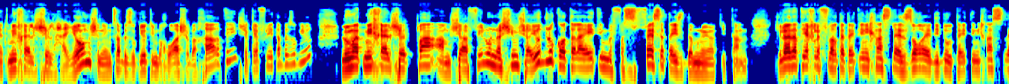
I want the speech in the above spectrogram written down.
את מיכאל של היום שנמצא בזוגיות עם בחורה שבחרתי שכיף לי איתה בזוגיות לעומת מיכאל של פעם שאפילו נשים שהיו דלוקות עליי הייתי מפספס את ההזדמנויות איתן כי לא ידעתי איך לפלרטט הייתי נכנס לאזור הידידות הייתי נכנס ל...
